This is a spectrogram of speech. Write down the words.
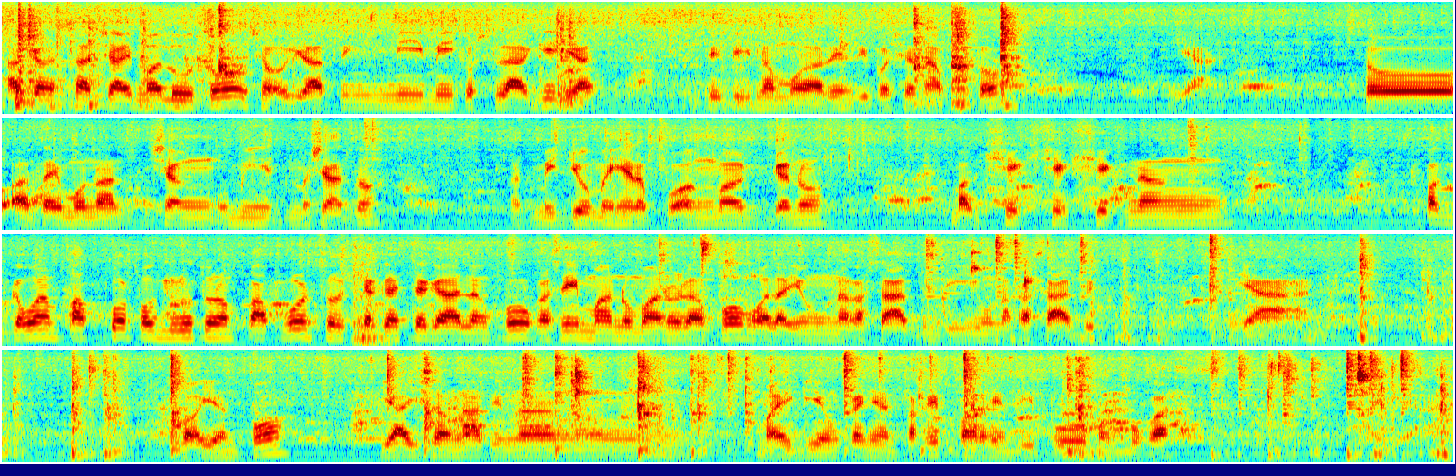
Hanggang sa siya ay maluto, so yung ating mimikos lagi, yan. Titignan mo na rin, hindi pa siya naputo. Ayan. So, antay muna natin siyang uminit masyado. At medyo mahirap po ang mag, ano, mag-shake, shake, shake ng paggawa ng popcorn, pagluluto ng popcorn. So, tiyaga-tiyaga lang po kasi mano-mano lang po. Wala yung nakasabit, hindi yung nakasabit. Yan. So, ayan po. Lang natin ng maigi yung kanyang takip para hindi po magbukas. Ayan.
